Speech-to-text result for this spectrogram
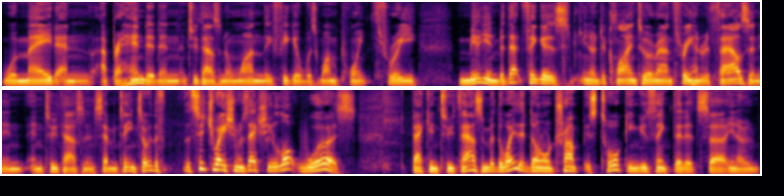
were made and apprehended, and in 2001 the figure was 1.3 million, but that figure's you know declined to around 300,000 in, in 2017. So the, the situation was actually a lot worse back in 2000. But the way that Donald Trump is talking, you think that it's uh, you know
